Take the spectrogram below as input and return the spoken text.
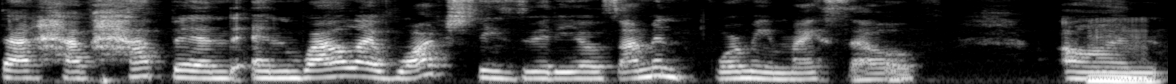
that have happened. And while I watch these videos, I'm informing myself on mm.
